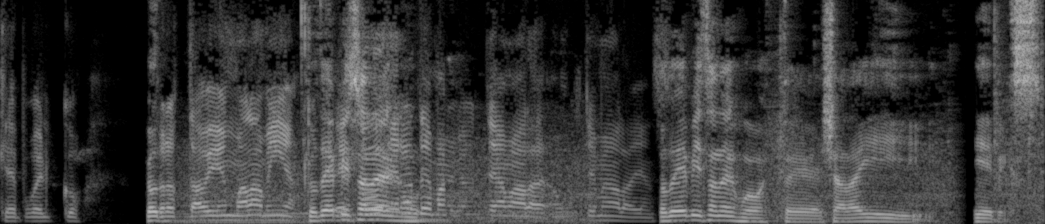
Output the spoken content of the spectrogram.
qué puerco. ¿Qué- Pero está bien, mala mía. ¿Qué ustedes piensan Eso del juego? de Ultimate Alliance. ¿Qué ustedes piensan del juego, este, Shaddai y, y Apex?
